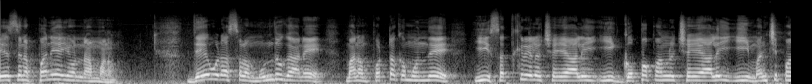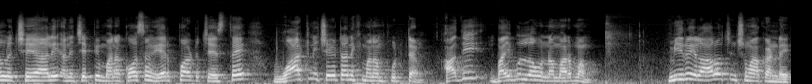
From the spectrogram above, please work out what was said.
చేసిన పని అయి ఉన్నాం మనం. దేవుడు అసలు ముందుగానే మనం పుట్టక ముందే ఈ సత్క్రియలు చేయాలి ఈ గొప్ప పనులు చేయాలి ఈ మంచి పనులు చేయాలి అని చెప్పి మన కోసం ఏర్పాటు చేస్తే వాటిని చేయటానికి మనం పుట్టాం. అది బైబిల్లో ఉన్న మర్మం. మీరు ఇలా ఆలోచించమాకండి.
